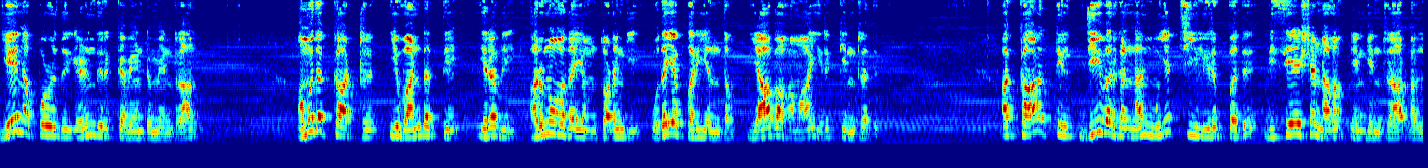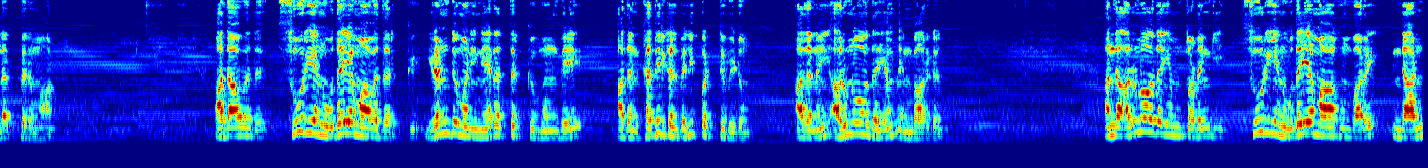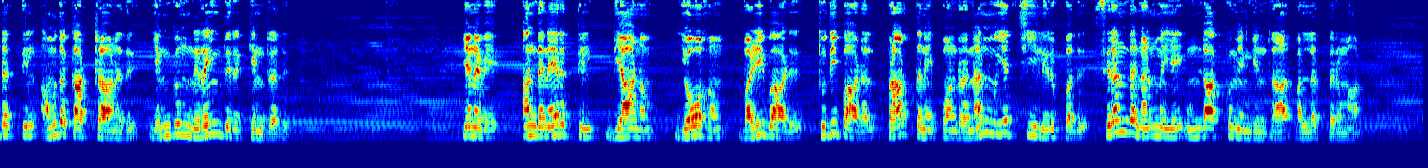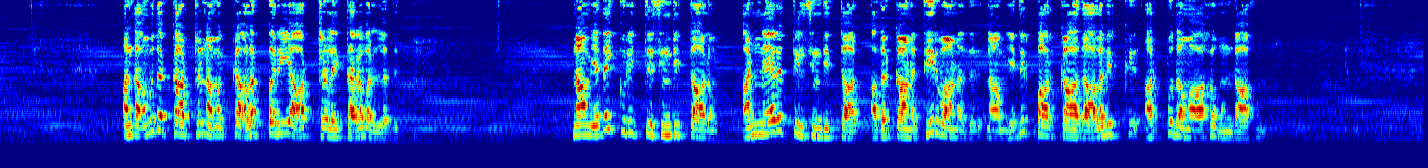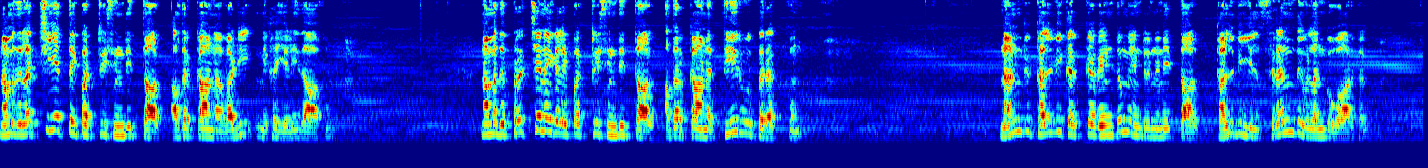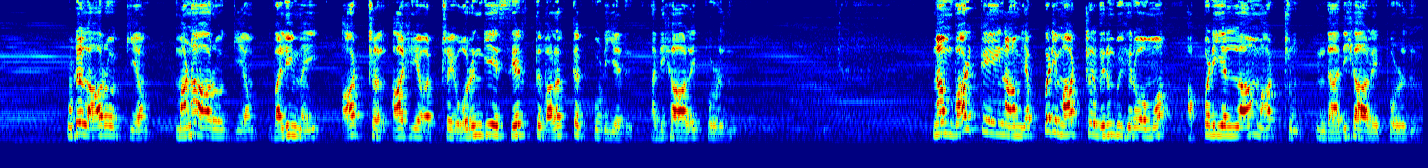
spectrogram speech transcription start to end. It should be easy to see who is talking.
Speaker 1: ஏன் அப்பொழுது எழுந்திருக்க வேண்டும் என்றால் அமுதக்காற்று இவ்வண்டத்தில் இரவில் அருணோதயம் தொடங்கி உதயப்பரியந்தம் வியாபகமாய் இருக்கின்றது அக்காலத்தில் ஜீவர்கள் நன்முயற்சியில் இருப்பது விசேஷ நலம் என்கின்றார் வல்லற்பெருமான் அதாவது சூரியன் உதயமாவதற்கு இரண்டு மணி நேரத்திற்கு முன்பே அதன் கதிர்கள் வெளிப்பட்டுவிடும். அதனை அருணோதயம் என்பார்கள். அந்த அருணோதயம் தொடங்கி சூரியன் உதயமாகும் வரை இந்த அண்டத்தில் அமுத காற்றானது எங்கும் நிறைந்திருக்கின்றது. எனவே அந்த நேரத்தில் தியானம் யோகம் வழிபாடு துதிபாடல் பிரார்த்தனை போன்ற நன்முயற்சியில் இருப்பது சிறந்த நன்மையை உண்டாக்கும் என்கின்றார் வல்லற்பெருமான். அந்த அமுதக்காற்று நமக்கு அளப்பரிய ஆற்றலை தரவல்லது. நாம் எதை குறித்து சிந்தித்தாலும் அந்நேரத்தில் சிந்தித்தால் அதற்கான தீர்வானது நாம் எதிர்பார்க்காத அளவிற்கு அற்புதமாக உண்டாகும். நமது லட்சியத்தை பற்றி சிந்தித்தால் அதற்கான வழி மிக எளிதாகும். நமது பிரச்சனைகளை பற்றி சிந்தித்தால் அதற்கான தீர்வு பிறக்கும். நன்கு கல்வி கற்க வேண்டும் என்று நினைத்தால் கல்வியில் சிறந்து விளங்குவார்கள். உடல் ஆரோக்கியம் மன ஆரோக்கியம் வலிமை ஆற்றல் ஆகியவற்றை ஒருங்கே சேர்த்து வளர்க்கக்கூடியது அதிகாலை பொழுது. நம் வாழ்க்கையை நாம் எப்படி மாற்ற விரும்புகிறோமோ அப்படியெல்லாம் மாற்றும் இந்த அதிகாலை பொழுது.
